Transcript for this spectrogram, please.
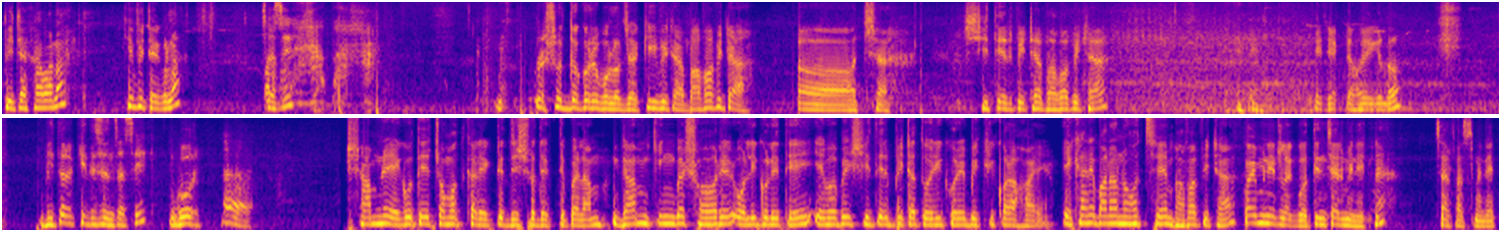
পিঠা খাবা না? কি পিঠা এগুলা? চাচি? শুদ্ধ করে বলো যা কি পিঠা? ভাপা পিঠা? ও, আচ্ছা। শীতের পিঠা ভাপা পিঠা। এই যে একটা হয়ে গেল। ভিতরে কি দিয়েছেন চাচি? গুড় হ্যাঁ। সামনে এগোতে চমৎকার একটি দৃশ্য দেখতে পেলাম। গ্রাম কিংবা শহরের অলিগলিতে এভাবে শীতের পিঠা তৈরি করে বিক্রি করা হয়। এখানে বানানো হচ্ছে ভাপা পিঠা। কয় মিনিট লাগবে? তিন চার মিনিট না? চার পাঁচ মিনিট।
